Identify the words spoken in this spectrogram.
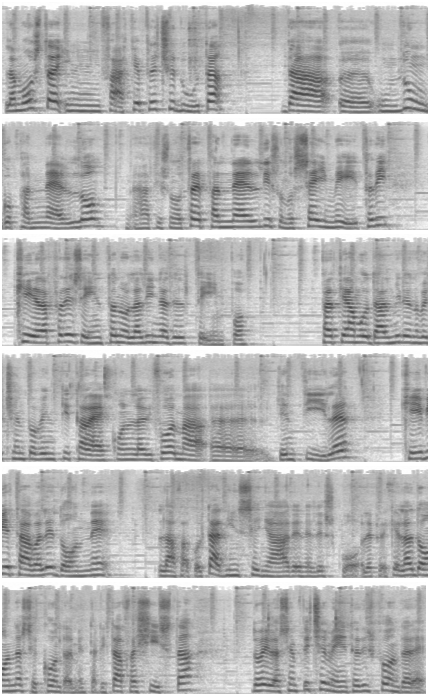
La mostra infatti è preceduta da eh, un lungo pannello, anzi sono tre pannelli, sono sei metri, che rappresentano la linea del tempo. Partiamo dal 1923 con la riforma eh, gentile che vietava alle donne la facoltà di insegnare nelle scuole, perché la donna, secondo la mentalità fascista, doveva semplicemente rispondere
